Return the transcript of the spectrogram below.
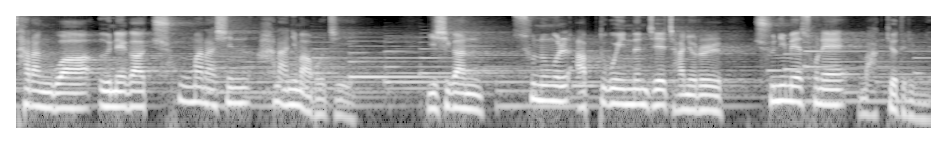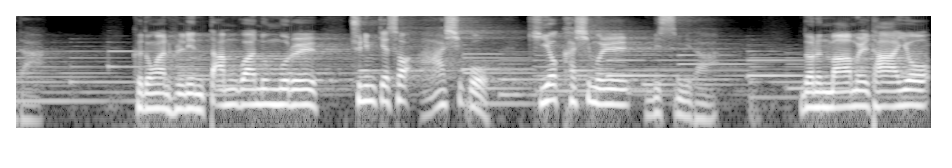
사랑과 은혜가 충만하신 하나님 아버지, 이 시간 수능을 앞두고 있는 제 자녀를 주님의 손에 맡겨드립니다. 그동안 흘린 땀과 눈물을 주님께서 아시고 기억하심을 믿습니다. 너는 마음을 다하여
